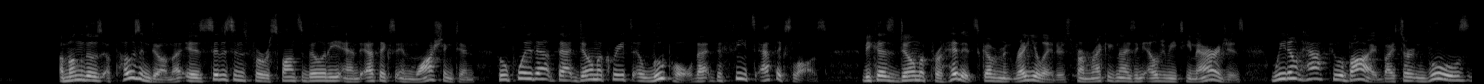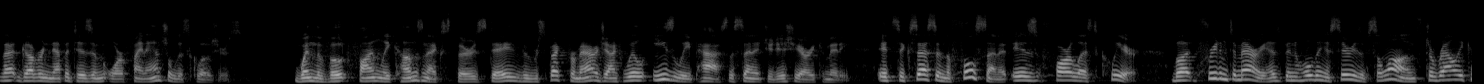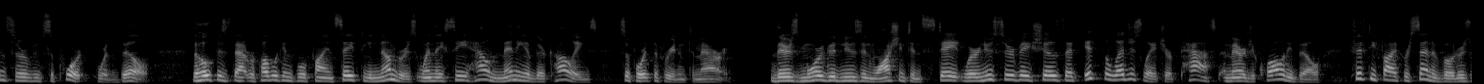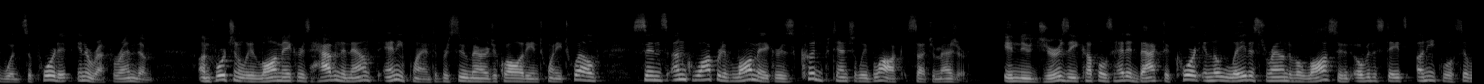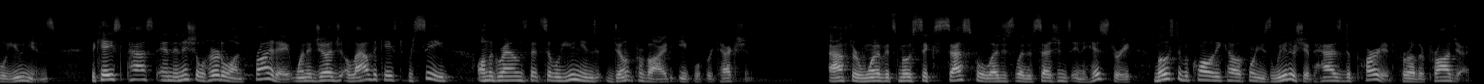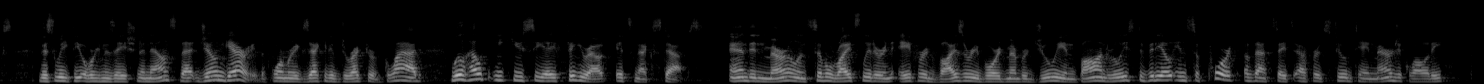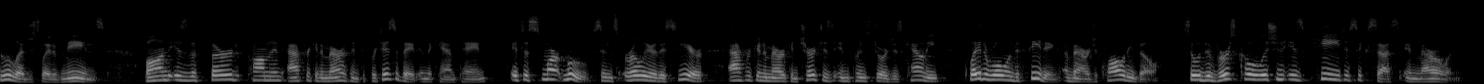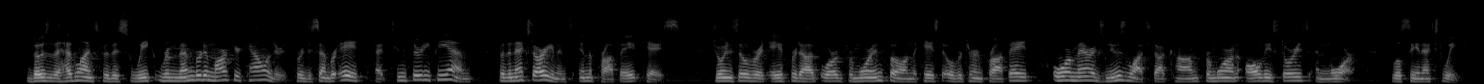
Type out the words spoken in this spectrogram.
Among those opposing DOMA is Citizens for Responsibility and Ethics in Washington, who pointed out that DOMA creates a loophole that defeats ethics laws. Because DOMA prohibits government regulators from recognizing LGBT marriages, we don't have to abide by certain rules that govern nepotism or financial disclosures. When the vote finally comes next Thursday, the Respect for Marriage Act will easily pass the Senate Judiciary Committee. Its success in the full Senate is far less clear, but Freedom to Marry has been holding a series of salons to rally conservative support for the bill. The hope is that Republicans will find safety in numbers when they see how many of their colleagues support the freedom to marry. There's more good news in Washington state, where a new survey shows that if the legislature passed a marriage equality bill, 55% of voters would support it in a referendum. Unfortunately, lawmakers haven't announced any plan to pursue marriage equality in 2012, since uncooperative lawmakers could potentially block such a measure. In New Jersey, couples headed back to court in the latest round of a lawsuit over the state's unequal civil unions. The case passed an initial hurdle on Friday when a judge allowed the case to proceed on the grounds that civil unions don't provide equal protection. After one of its most successful legislative sessions in history, most of Equality California's leadership has departed for other projects. This week, the organization announced that Joan Garry, the former executive director of GLAAD, will help EQCA figure out its next steps. And in Maryland, civil rights leader and AFER advisory board member Julian Bond released a video in support of that state's efforts to obtain marriage equality through legislative means. Bond is the third prominent African American to participate in the campaign. It's a smart move, since earlier this year, African American churches in Prince George's County played a role in defeating a marriage equality bill. So a diverse coalition is key to success in Maryland. Those are the headlines for this week. Remember to mark your calendars for December 8th at 2.30 p.m. for the next arguments in the Prop 8 case. Join us over at afer.org for more info on the case to overturn Prop 8 or marriagenewswatch.com for more on all these stories and more. We'll see you next week.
